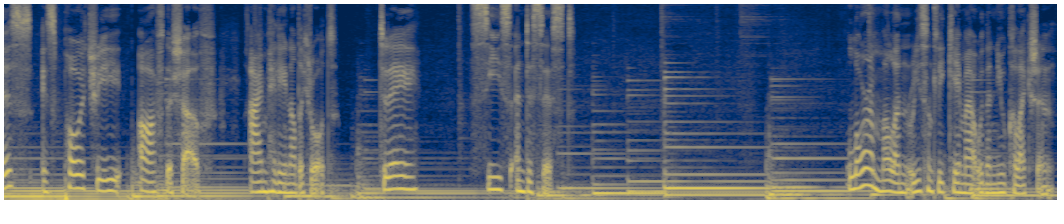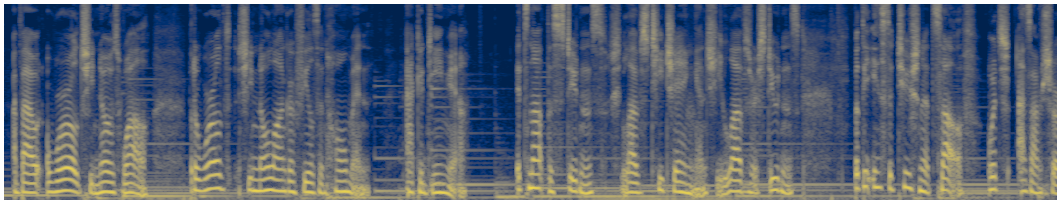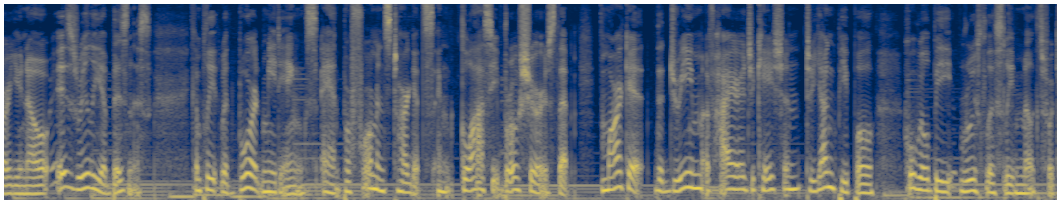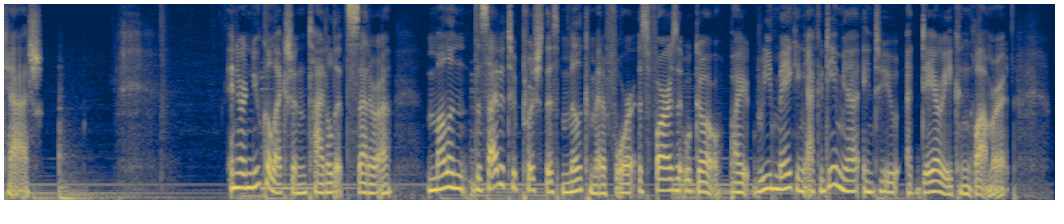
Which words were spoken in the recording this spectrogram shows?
This is Poetry Off the Shelf. I'm Helena de Groot. Today, cease and desist. Laura Mullen recently came out with a new collection about a world she knows well, but a world she no longer feels at home in academia. It's not the students, she loves teaching and she loves her students, but the institution itself, which, as I'm sure you know, is really a business complete with board meetings and performance targets and glossy brochures that market the dream of higher education to young people who will be ruthlessly milked for cash. In her new collection titled Etc., Mullen decided to push this milk metaphor as far as it would go by remaking academia into a dairy conglomerate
